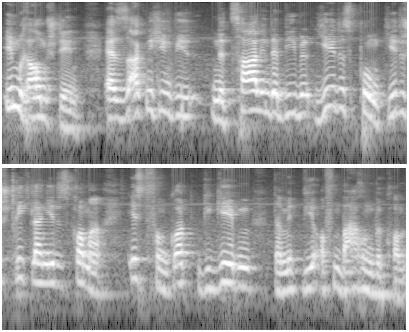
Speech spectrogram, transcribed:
im Raum stehen. Er sagt nicht irgendwie eine Zahl in der Bibel. Jedes Punkt, jedes Strichlein, jedes Komma ist von Gott gegeben, damit wir Offenbarung bekommen.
